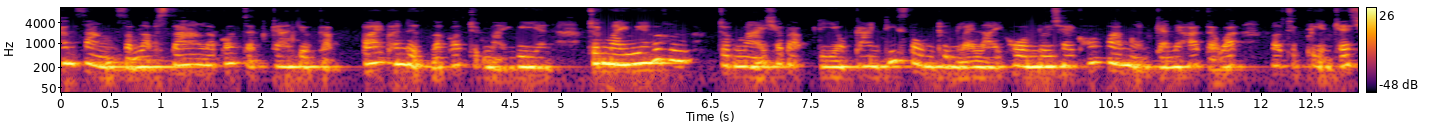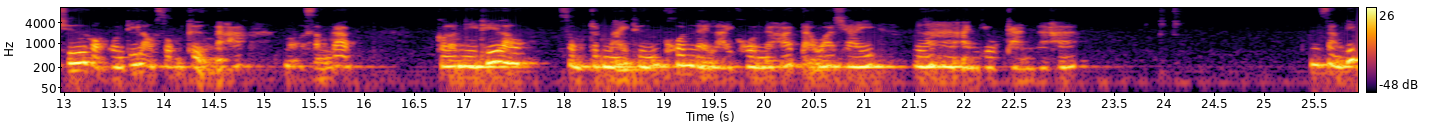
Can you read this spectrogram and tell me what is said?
คำสั่งสำหรับสร้างแล้วก็จัดการเกี่ยวกับป้ายผนึกแล้วก็จดหมายเวียน จดหมายเวียนก็คือ จดหมายฉบับเดียวกันที่ส่งถึงหลาย ๆ คนโดยใช้ข้อความเหมือนกันนะคะ แต่ว่าเราจะเปลี่ยนแค่ชื่อของคนที่เราส่งถึงนะคะ เหมาะสำหรับกรณีที่เราส่งจดหมายถึงคนหลาย ๆ คนนะคะ แต่ว่าใช้เนื้อหาอันเดียวกันนะคะคำสั่งที่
